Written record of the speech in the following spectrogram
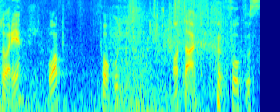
Сорі. Оп. Фокус. Отак. Фокус.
